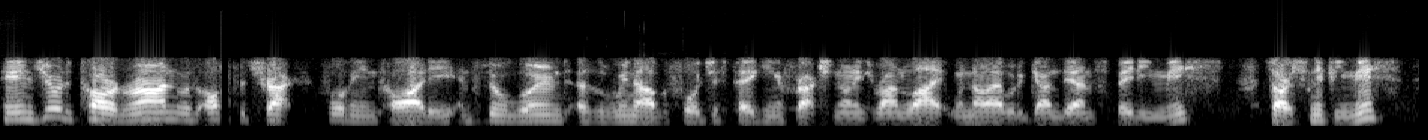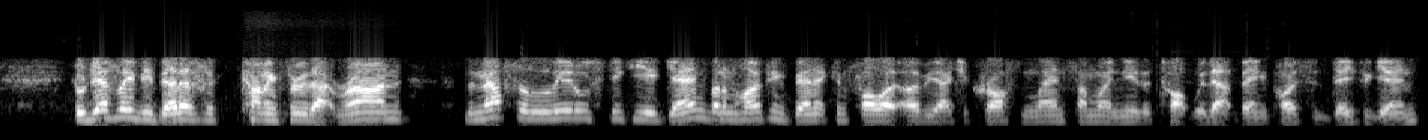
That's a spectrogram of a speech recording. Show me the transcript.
he endured a torrid run, was off the track for the entirety, and still loomed as the winner before just peaking a fraction on his run late when not able to gun down speedy miss. Sorry, snippy miss. He'll definitely be better for coming through that run the map's a little sticky again, but I'm hoping Bennett can follow OBH across and land somewhere near the top without being posted deep again.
